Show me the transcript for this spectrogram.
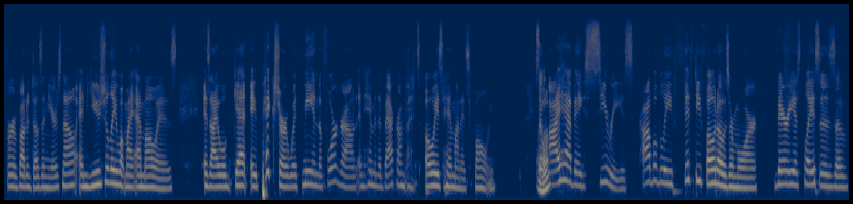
for about a dozen years now, and usually what my mo is is I will get a picture with me in the foreground and him in the background, but it's always him on his phone. So Uh-huh. I have a series, probably 50 photos or more, various places of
